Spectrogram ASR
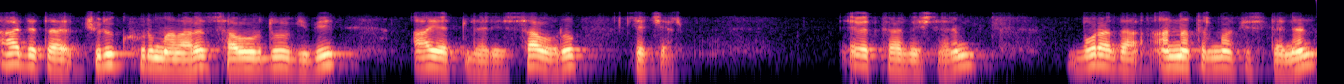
Adeta çürük hurmaları savurduğu gibi ayetleri savurup geçer. Evet kardeşlerim, burada anlatılmak istenen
